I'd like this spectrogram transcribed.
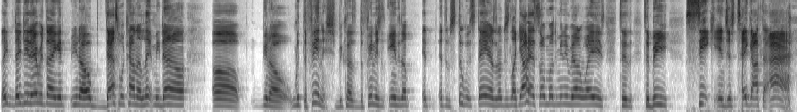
They they did everything, and you know that's what kind of let me down. Uh you know, with the finish because the finish ended up at, at stupid stairs, and I'm just like, y'all had so much many better ways to to be sick and just take out the eye.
